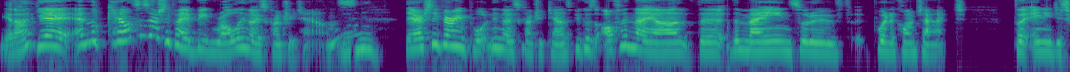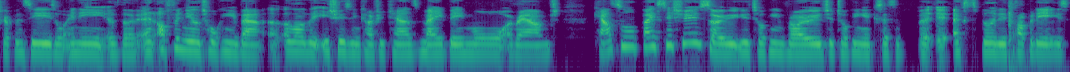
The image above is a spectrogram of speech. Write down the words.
you know? Yeah, and the councils actually play a big role in those country towns. Mm. They're actually very important in those country towns because often they are the, the main sort of point of contact for any discrepancies or any of the, and often you're talking about a lot of the issues in country towns may be more around council based issues. So you're talking roads, you're talking uh, accessibility properties,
